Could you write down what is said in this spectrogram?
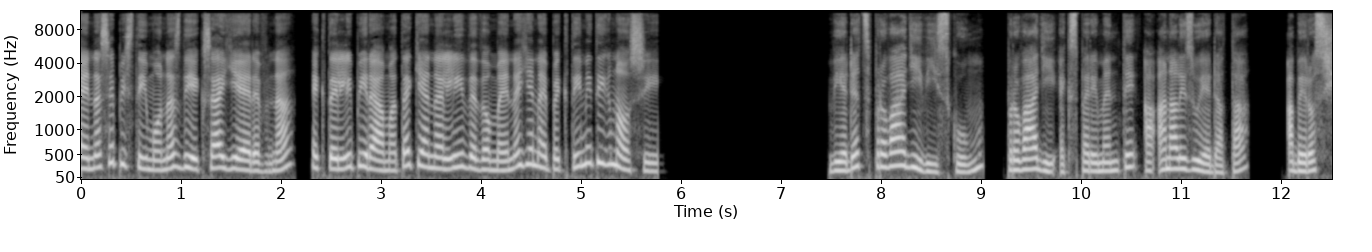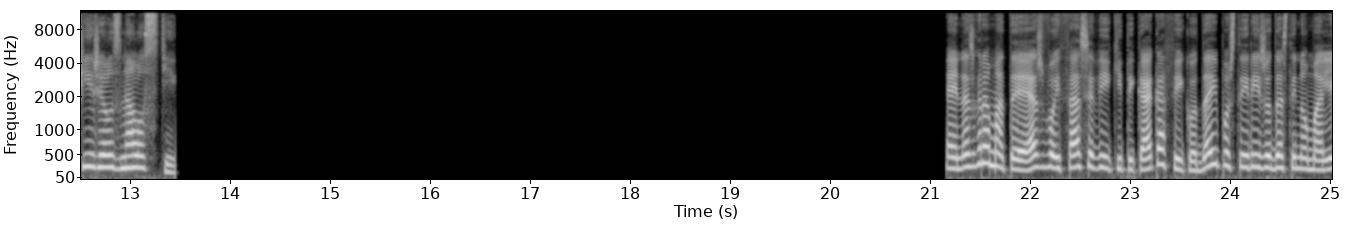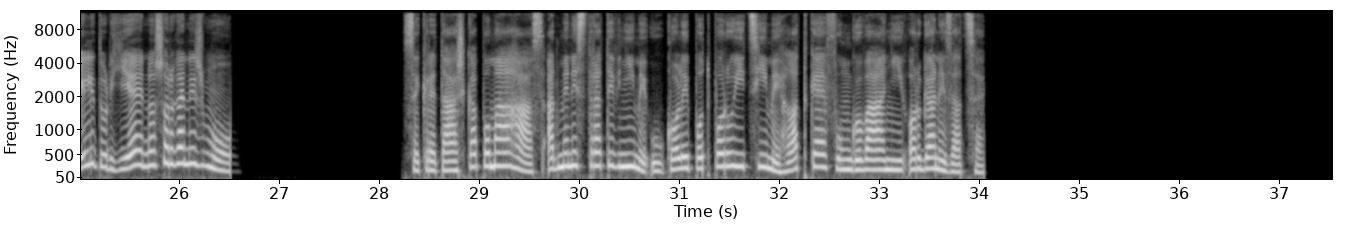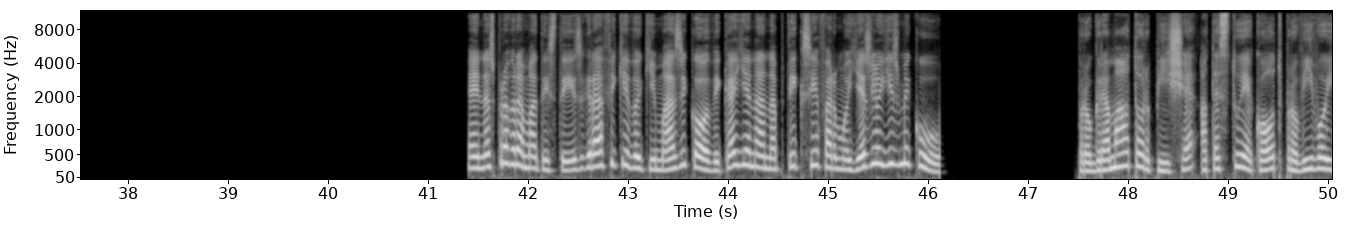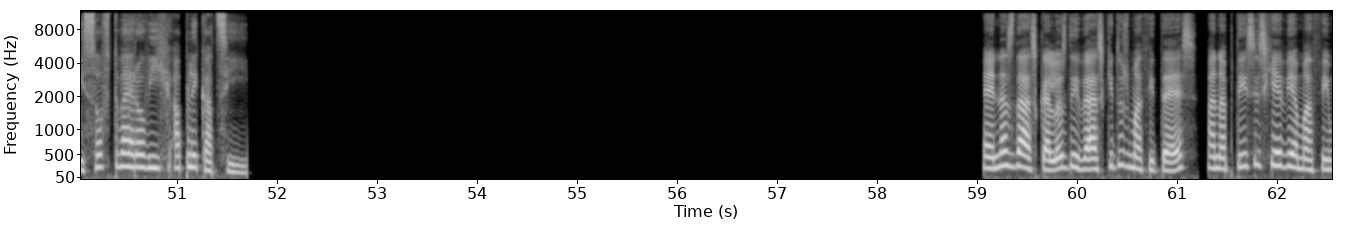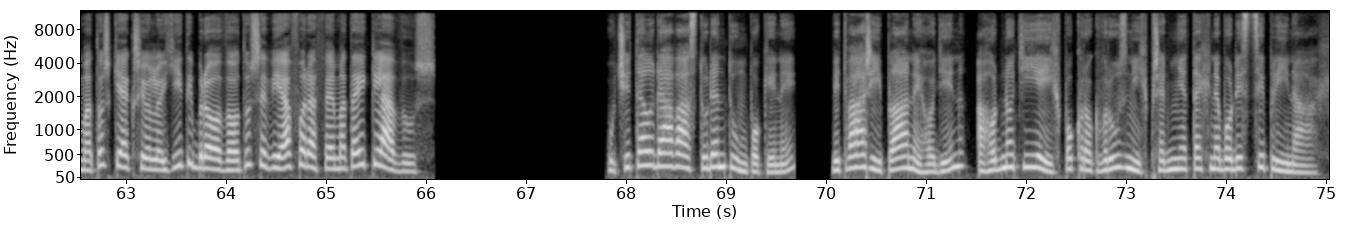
Ένας επιστήμονας διεξάγει έρευνα, εκτελεί πειράματα και αναλύει δεδομένα για να επεκτείνει τη γνώση. Vědec provádí výzkum, provádí experimenty a analyzuje data, aby rozšířil znalosti. Ένας γραμματέας βοηθά σε διοικητικά καθήκοντα υποστηρίζοντας την ομαλή λειτουργία ενός οργανισμού. Sekretářka pomáhá s administrativními úkoly podporujícími hladké fungování organizace. Ένας προγραμματιστής γράφει και δοκιμάζει κώδικα για να αναπτύξει εφαρμογές λογισμικού. Programátor píše a testuje kód pro vývoj softwarových aplikací. Ένας δάσκαλος διδάσκει τους μαθητές, αναπτύσσει σχέδια μαθήματος και αξιολογεί την πρόοδό τους σε διάφορα θέματα ή κλάδους. Učitel dává studentům pokyny, vytváří plány hodin a hodnotí jejich pokrok v různých předmětech nebo disciplínách.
